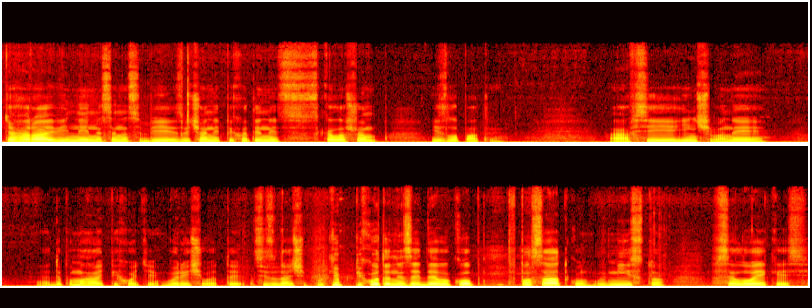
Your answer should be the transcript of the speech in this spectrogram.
тягара війни несе на собі звичайний піхотинець з калашом і з лопатою. А всі інші вони е, допомагають піхоті вирішувати ці задачі. Поки піхота не зайде в окоп, в посадку, в місто, в село якесь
